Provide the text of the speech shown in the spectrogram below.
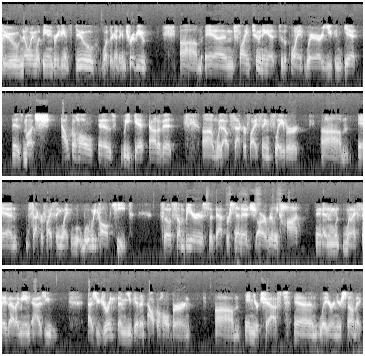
to knowing what the ingredients do, what they're going to contribute, um, and fine tuning it to the point where you can get as much alcohol as we get out of it um, without sacrificing flavor um, and sacrificing like what we call heat. So some beers at that percentage are really hot, and when I say that, I mean as you as you drink them, you get an alcohol burn um, in your chest and later in your stomach.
